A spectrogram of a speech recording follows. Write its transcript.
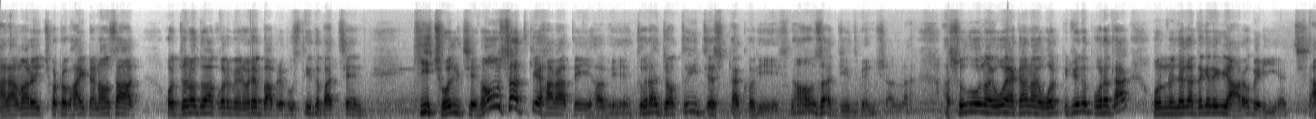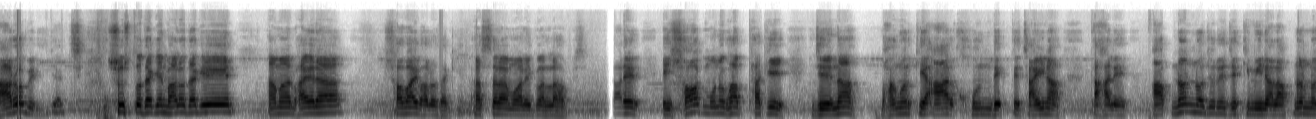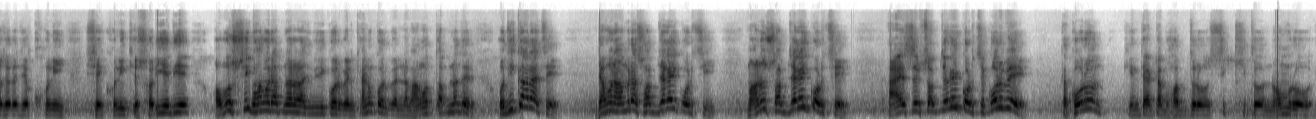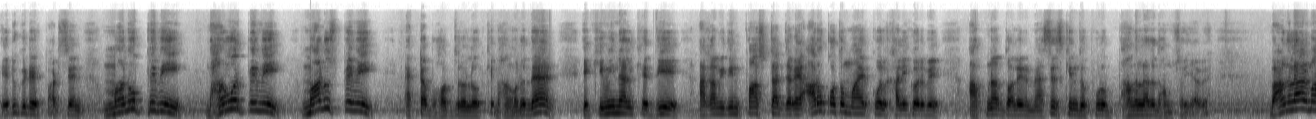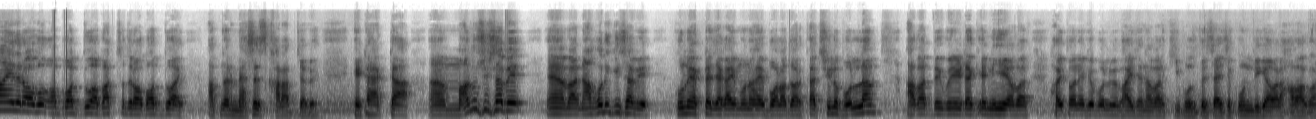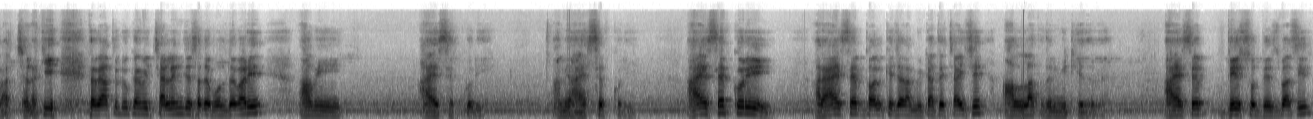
আর আমার ওই ছোট ভাইটা নওসাদ ওর জন্য দোয়া করবেন। ওরে বাপরে, বুঝতেই তো পাচ্ছেন কি চলছে। নওসাদকে হারাতেই হবে। তোরা যতই চেষ্টা করিস নওসাদ জিতবে ইনশাল্লাহ আর শুধু নয়, ও একা নয়, ওর পিছনে পড়ে থাক, অন্য জায়গা থেকে দেখবি আরও বেরিয়ে যাচ্ছে আরও বেরিয়ে যাচ্ছে। সুস্থ থাকেন, ভালো থাকেন। আমার ভাইয়েরা, সবাই ভালো থাকেন। আসসালামু আলাইকুম, আল্লাহ হাফিজ। তারের এই সৎ মনোভাব থাকে যে, না, ভাঙরকে আর খুন দেখতে চাই না। তাহলে আপনার নজরে যে ক্রিমিনাল আপনার নজরে যে খনি সেই খনিকে সরিয়ে দিয়ে অবশ্যই ভাঙরে আপনারা রাজনীতি করবেন। কেন করবেন না? ভাঙর তো আপনাদের অধিকার আছে। যেমন আমরা সব জায়গায় করছি, মানুষ সব জায়গায় করছে, আইএসএফ সব জায়গায় করছে, করবে। তা করুন। কিন্তু একটা ভদ্র, শিক্ষিত, নম্র এডুকেটেড পার্সন মানব প্রেমিক ভাঙর প্রেমিক মানুষ প্রেমিক একটা ভদ্র লোককে ভাঙরে দেন। এই ক্রিমিনালকে দিয়ে আগামী দিন পাঁচটার জায়গায় আরও কত মায়ের কোল খালি করবে, আপনার দলের মেসেজ কিন্তু পুরো বাংলাতে ধ্বংস হয়ে যাবে। বাংলার মায়েদের অব- অবদুয়া, বাচ্চাদের অবদুয়ায় আপনার মেসেজ খারাপ যাবে। এটা একটা মানুষ হিসাবে বা নাগরিক হিসাবে কোনো একটা জায়গায় মনে হয় বলা দরকার ছিল, বললাম। আবার দেখবেন এটাকে নিয়ে আবার হয়তো অনেকে বলবে, ভাইজান, আবার কি বলতে চাইছে? কোন দিকে আবার হাওয়া গড়াচ্ছে নাকি? তবে এতটুকু আমি চ্যালেঞ্জের সাথে বলতে পারি। আমি আইএসএফ করি। আমি আইএসএফ করি। আইএসএফ করি। আর আইএসএফ দলকে যারা মিটাতে চাইছে, আল্লাহ তাদের মিটিয়ে দেবে। আইএসএফ দেশ ও দেশবাসীর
